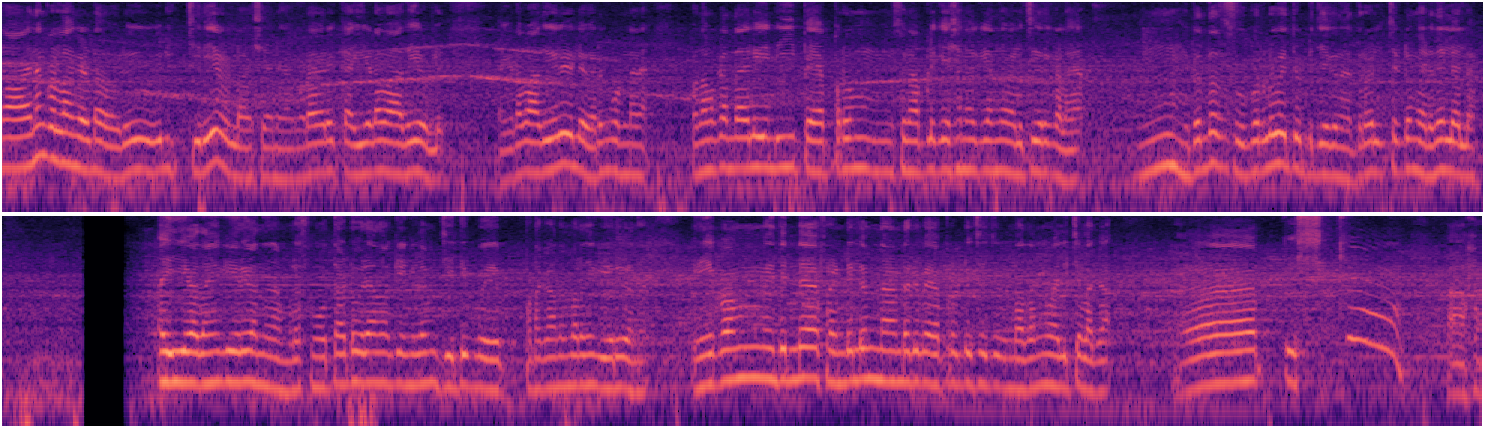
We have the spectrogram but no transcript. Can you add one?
സാധനം കൊള്ളാം കേട്ടോ. ഒരു ഒരു ഇച്ചിരിയേ ഉള്ളൂ ആശാന്. നമ്മുടെ ഒരു കൈയുടെ വാതിയേ ഉള്ളൂ. കൈയുടെ വാതിയേ ഇല്ല വെറും കൊണ്ടനെ. അപ്പോൾ നമുക്ക് എന്തായാലും ഇതിന്റെ ഈ പേപ്പറും സുന ആപ്ലിക്കേഷനും ഒക്കെ ഒന്ന് വലിച്ചു കയറി കളയാം. ഇതെന്താ സൂപ്പർ ഗ്ലൂ വെച്ച് ഒട്ടിച്ചേക്കുന്നത് എത്ര വലിച്ചിട്ടും വരുന്നില്ലല്ലോ. അയ്യോ അതങ്ങ് കയറി വന്നു. നമ്മൾ സ്മൂത്തായിട്ട് വരാൻ നോക്കിയെങ്കിലും ചീറ്റി പോയി. പടക്കാന്നും പറഞ്ഞ് കയറി വന്നു. ഇനിയിപ്പം ഇതിന്റെ ഫ്രണ്ടിലും നാണ്ടൊരു പേപ്പർ ഒട്ടിച്ച് വെച്ചിട്ടുണ്ട്. അതങ്ങ് വലിച്ചിളക്കാം പിശ്ക്കൂ. ആഹാ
